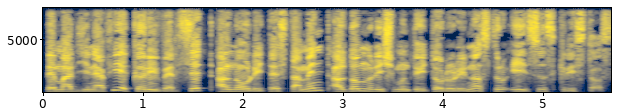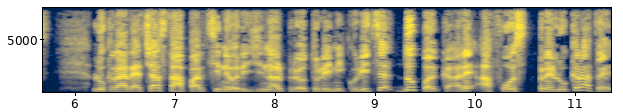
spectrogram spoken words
pe marginea fiecărui verset al Noului Testament al Domnului și Mântuitorului nostru Iisus Hristos. Lucrarea aceasta aparține original preotului Nicuriță, după care a fost prelucrată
